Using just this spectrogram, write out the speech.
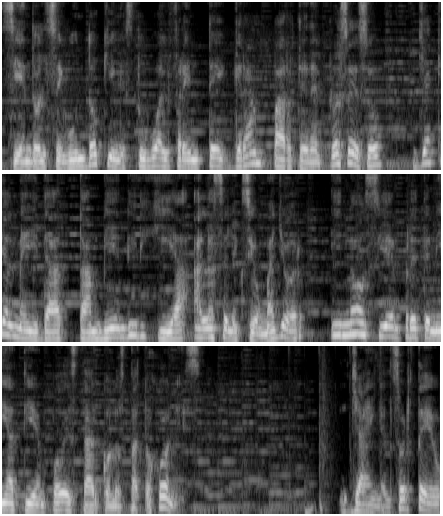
siendo el segundo quien estuvo al frente gran parte del proceso, ya que Almeida también dirigía a la selección mayor y no siempre tenía tiempo de estar con los patojones. Ya en el sorteo,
